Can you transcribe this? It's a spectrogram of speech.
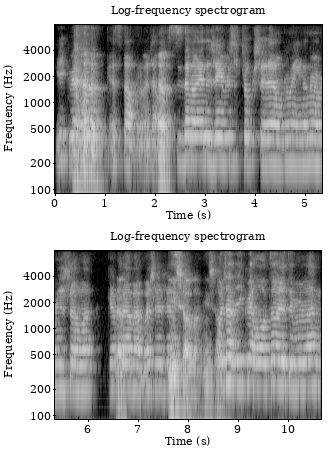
İlk ve onu estağfurullah hocam. Evet. Sizden öğreneceğimiz çok şey olduğuna inanıyorum inşallah. Hep Evet. beraber başaracağız. İnşallah, inşallah. Hocam ilk ve orta öğretimimi ben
